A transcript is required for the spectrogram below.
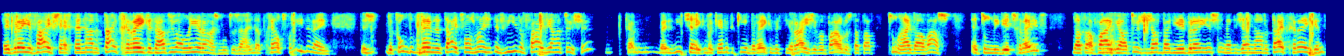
Hebreeën 5 zegt, en na de tijd gerekend had u al leraars moeten zijn. Dat geldt voor iedereen. Dus er komt op een gegeven moment een tijd, volgens mij zit er vier of vijf jaar tussen. Ik weet het niet zeker, maar ik heb het een keer berekend met die reizen van Paulus. Dat dat toen hij daar was en toen hij dit schreef, dat daar vijf jaar tussen zat bij die Hebreeërs. En dat hij zei, na de tijd gerekend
